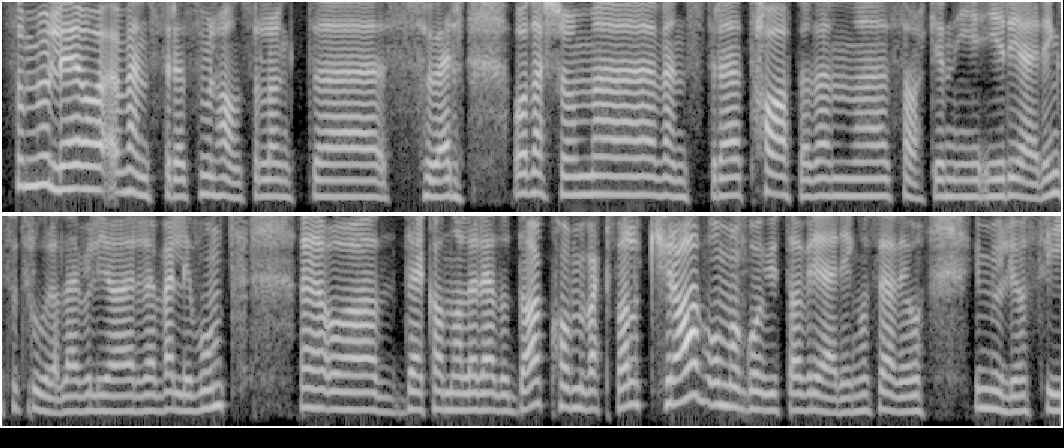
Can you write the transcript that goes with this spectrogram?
som mulig, og Venstre som vil ha den så langt sør. Og dersom Venstre taper den saken i, i regjering, regjering, så tror jeg det vil gjøre veldig vondt. Eh, og det kan allerede da komme i hvert fall krav om å gå ut av regjering. Og så er det jo umulig å si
